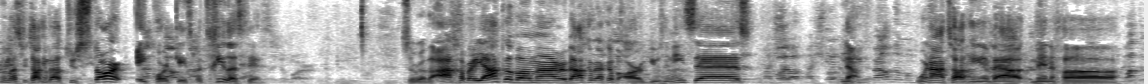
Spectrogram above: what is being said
We must be talking about to start a court case, but Tchilas Din. So Rav Acha bar Yaakov Omar, Rav Acha bar Yaakov argues, and he says, no, we're not talking about mincha.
